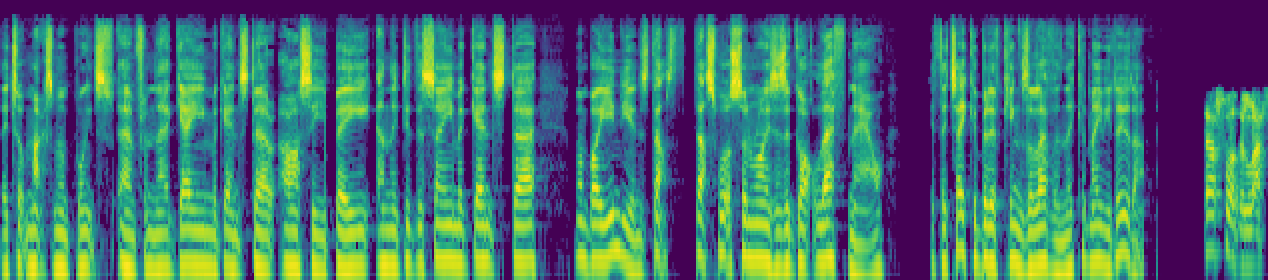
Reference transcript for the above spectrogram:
They took maximum points um, from their game against uh, RCB, and they did the same against uh, Mumbai Indians. That's that's what Sunrisers have got left now. If they take a bit of Kings Eleven, they could maybe do that. That's what the last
